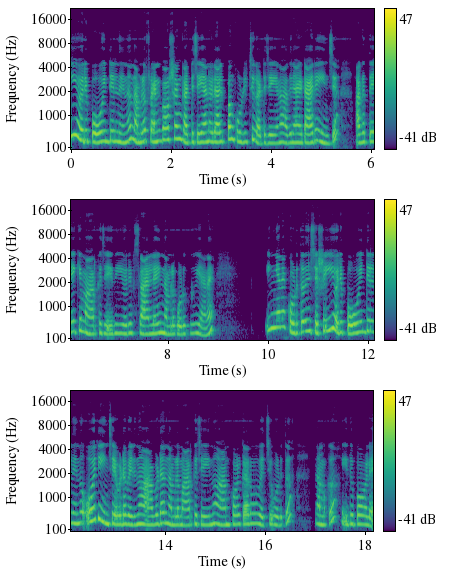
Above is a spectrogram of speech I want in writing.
ഈ ഒരു പോയിന്റിൽ നിന്ന് നമ്മൾ ഫ്രണ്ട് പോർഷൻ കട്ട് ചെയ്യാൻ ഒരല്പം കുഴിച്ച് കട്ട് ചെയ്യണം. അതിനായിട്ട് അര ഇഞ്ച് അകത്തേക്ക് മാർക്ക് ചെയ്ത് ഈ ഒരു സ്ലാൻ ലൈൻ നമ്മൾ കൊടുക്കുകയാണ്. ഇങ്ങനെ കൊടുത്തതിന് ശേഷം ഈ ഒരു പോയിന്റിൽ നിന്ന് ഒരു ഇഞ്ച് എവിടെ വരുന്നു അവിടെ നമ്മൾ മാർക്ക് ചെയ്യുന്നു. ആം കോൾ കർവ് വെച്ച് കൊടുത്ത് നമുക്ക് ഇതുപോലെ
